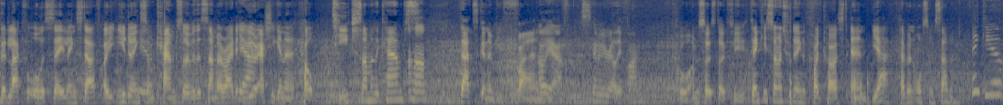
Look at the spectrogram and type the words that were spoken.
good luck for all the sailing stuff. Are you doing Thank some camps over the summer, right? Yeah. And you're actually going to help teach some of the camps? Uh huh. That's gonna be fun. Oh yeah, it's gonna be really fun. Cool. I'm so stoked for you. Thank you so much for doing the podcast and yeah, have an awesome summer. Thank you.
